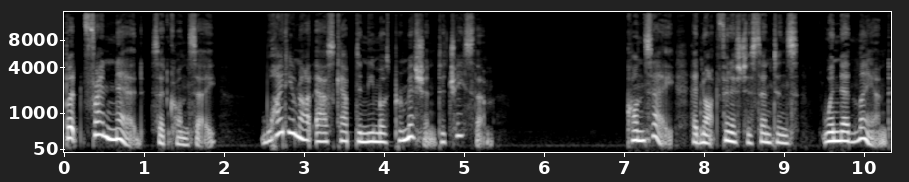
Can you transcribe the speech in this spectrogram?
But, friend Ned, said Conseil, why do you not ask Captain Nemo's permission to chase them? Conseil had not finished his sentence when Ned Land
